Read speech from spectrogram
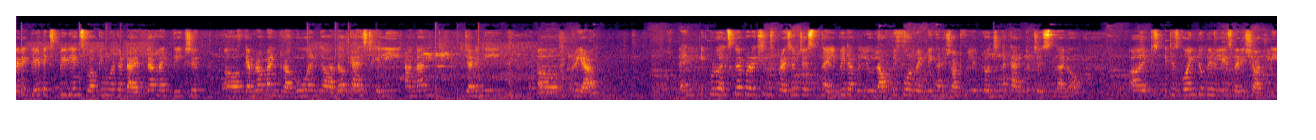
very great experience working with a director like Dikshit cameraman Raghu and other cast Heli Anant Janani Priya and ఇప్పుడు ఎల్స్క్వేర్ ప్రొడక్షన్స్ ప్రజెంట్ చేస్తున్న ఎల్బిడబ్ల్యూ లవ్ బిఫోర్ వెడ్డింగ్ అనే షార్ట్ ఫిలింలో చిన్న క్యారెక్టర్ చేస్తున్నాను. It it is going to be release very shortly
